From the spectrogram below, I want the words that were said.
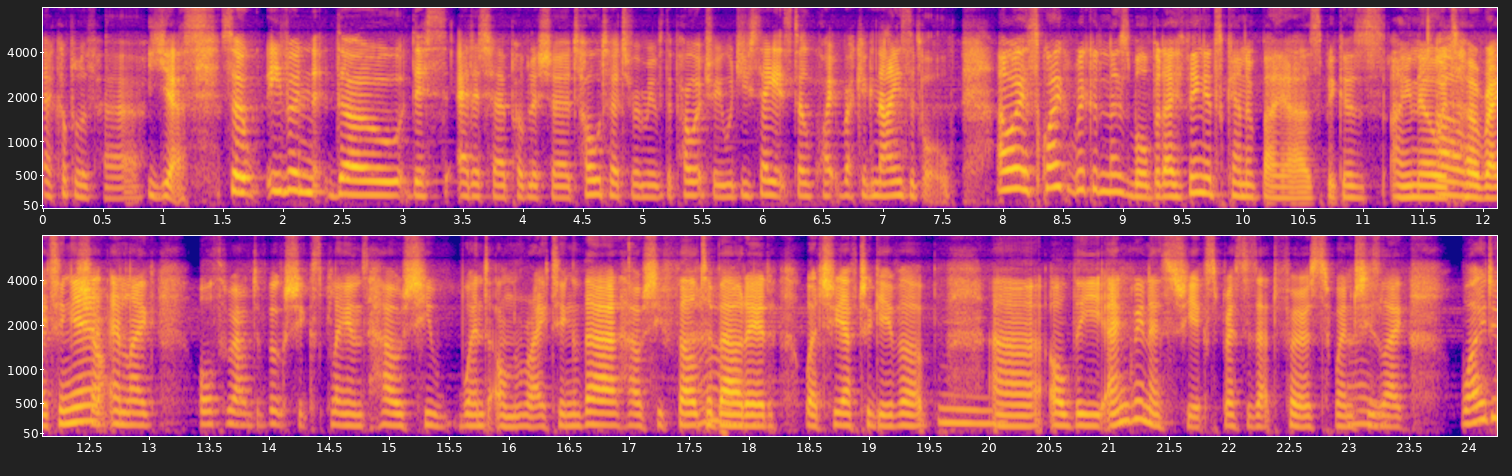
a couple of her? Yes. So even though this editor publisher told her to remove the poetry, would you say it's still quite recognizable? Oh, it's quite recognizable, but I think it's kind of biased because I know it's Oh, her writing it, sure. and like all throughout the book, she explains how she went on writing that, how she felt about Oh. it, what she have to give up, uh, all the angriness she expresses at first when she's like, "Why do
